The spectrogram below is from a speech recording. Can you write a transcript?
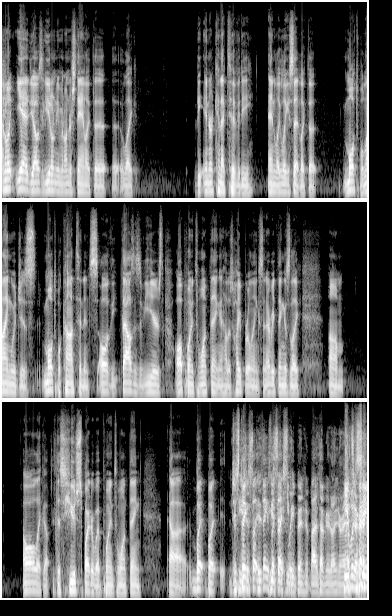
I'm like, yeah, dude. I was like, you don't even understand like the uh, like the interconnectivity and like like you said like the multiple languages multiple continents all the thousands of years all pointed to one thing and how there's hyperlinks and everything is like um all like a, this huge spider web pointing to one thing uh but but just He's things just- like things he's like like that he sleeping by the time you're done your he answer. would see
